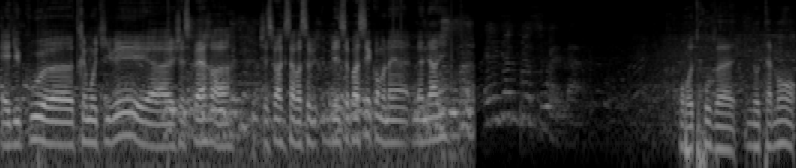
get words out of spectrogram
Et du coup, euh, très motivé et euh, j'espère j'espère que ça va bien se passer comme l'année dernière. On retrouve notamment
